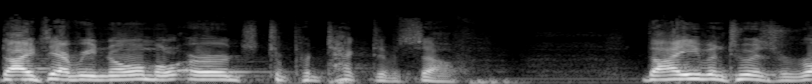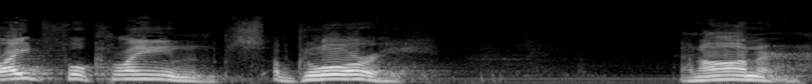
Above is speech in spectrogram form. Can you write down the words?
die to every normal urge to protect himself, die even to his rightful claims of glory and honor?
